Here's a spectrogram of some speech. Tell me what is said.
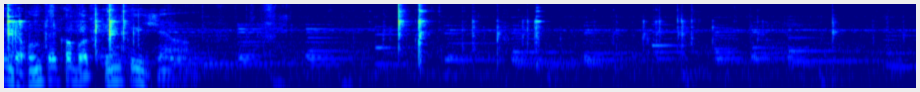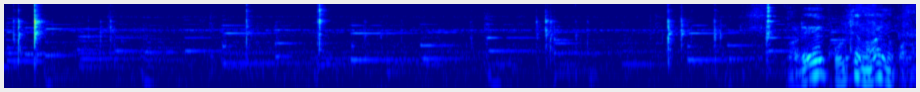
んだ本体カバーつけにくいじゃん。あれ？これじゃないのかな？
